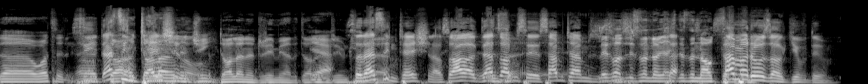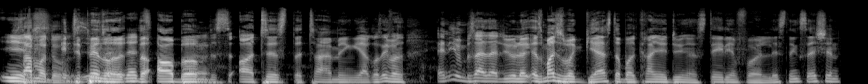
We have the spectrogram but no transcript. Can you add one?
The what's it? See, Uh, that's Do- Dollar and a intentional. Dream. Dollar and a dream, yeah, the dollar Yeah. and a dream. So that's yeah. intentional. So I, that's what I'm saying. Sometimes Let's not, let's not, let's not knock some them. of those I'll give them. Yes. Some of those. It depends on the, That's- the album, the artist, the timing. Yeah, because even and even besides that, you like as much as we're gassed about Kanye doing a stadium for a listening session,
